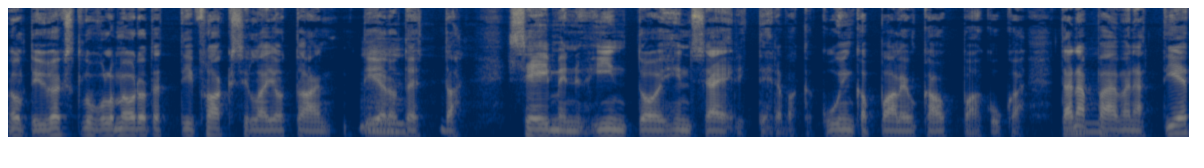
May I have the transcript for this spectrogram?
Me oltiin 90-luvulla, me odotettiin faksilla jotain tiedotetta. Mm se ei mennyt hintoihin, sä ehdit tehdä vaikka kuinka paljon kauppaa kuka. Tänä mm. päivänä tie,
